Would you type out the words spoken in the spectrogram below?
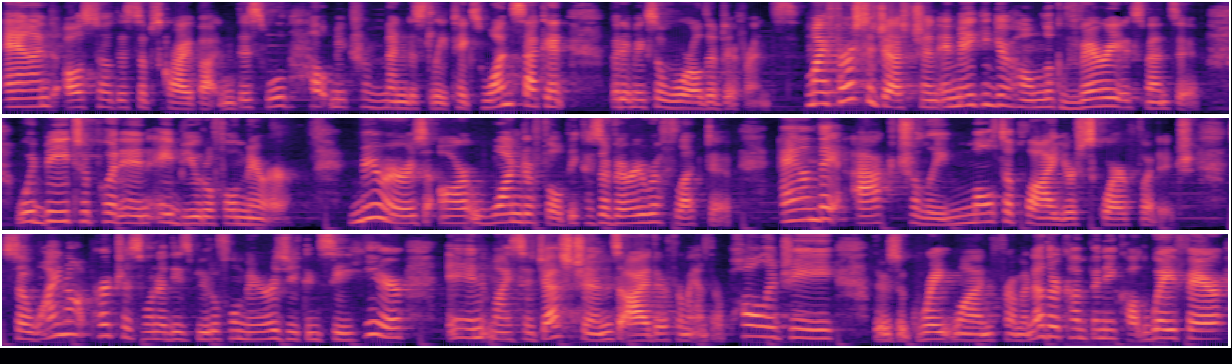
and also the subscribe button. This will help me tremendously. It takes one second, but it makes a world of difference. My first suggestion in making your home look very expensive would be to put in a beautiful mirror. Mirrors are wonderful because they're very reflective and they actually multiply your square footage. So why not purchase one of these beautiful mirrors you can see here in my suggestions, either from Anthropologie, there's a great one from another company called Wayfair,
